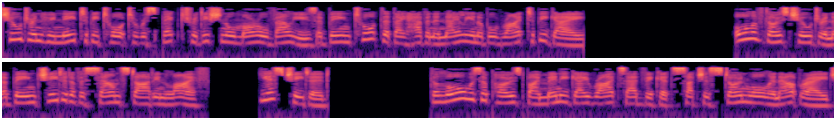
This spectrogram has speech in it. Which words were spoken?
Children who need to be taught to respect traditional moral values are being taught that they have an inalienable right to be gay. All of those children are being cheated of a sound start in life. Yes cheated. The law was opposed by many gay rights advocates such as Stonewall and Outrage,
